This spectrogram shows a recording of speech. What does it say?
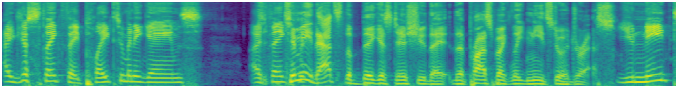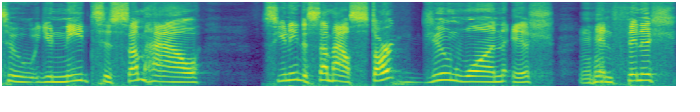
I just think they play too many games. I think to that me, that's the biggest issue that the prospect league needs to address. you need to you need to somehow so you need to somehow start June one ish Mm-hmm. and finish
